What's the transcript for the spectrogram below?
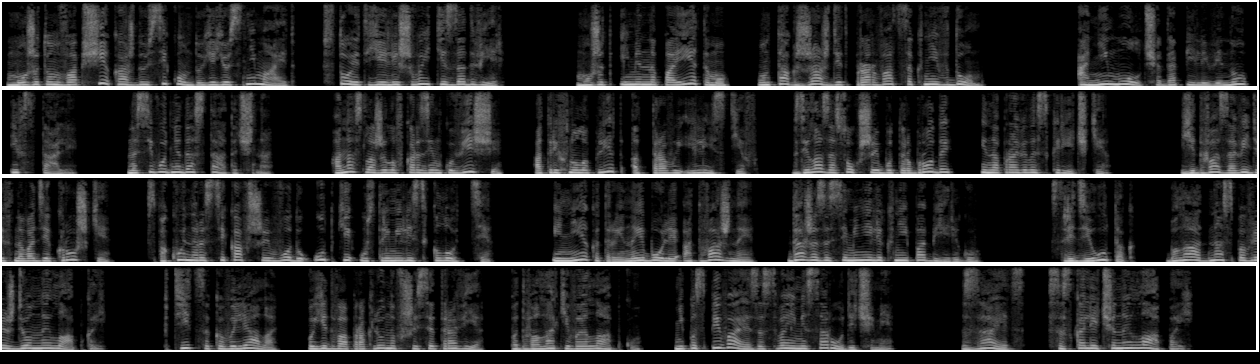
Может, он вообще каждую секунду ее снимает, стоит ей лишь выйти за дверь? Может, именно поэтому он так жаждет прорваться к ней в дом? Они молча допили вино и встали. На сегодня достаточно. Она сложила в корзинку вещи, отряхнула плед от травы и листьев, взяла засохшие бутерброды и направилась к речке. Едва завидев на воде крошки, спокойно рассекавшие воду утки устремились к Лотте. И некоторые, наиболее отважные, даже засеменили к ней по берегу. Среди уток была одна с поврежденной лапкой. Птица ковыляла по едва проклюнувшейся траве, подволакивая лапку, не поспевая за своими сородичами. Заяц со искалеченной лапой.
